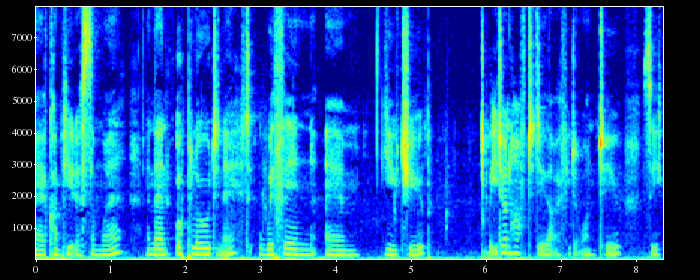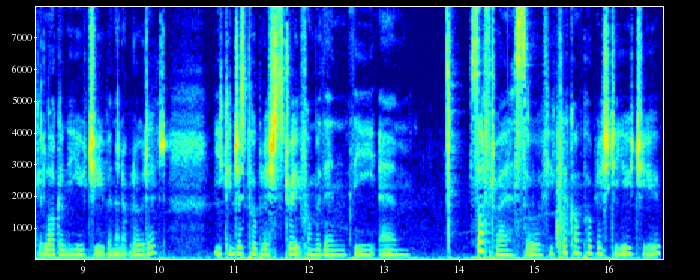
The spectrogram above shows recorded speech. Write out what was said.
uh, computer somewhere, and then uploading it within um, YouTube. But you don't have to do that if you don't want to. So you could log into YouTube and then upload it you can just publish straight from within the um, software. So if you click on publish to YouTube,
